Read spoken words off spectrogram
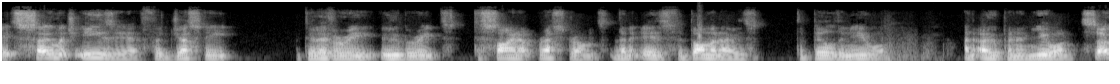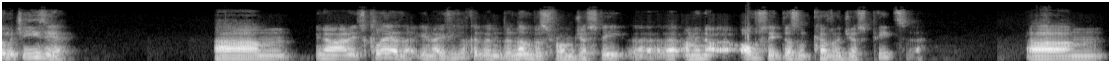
it's so much easier for Just Eat, Deliveroo, Uber Eats to sign up restaurants than it is for Domino's to build a new one and open a new one. So much easier. Um, you know, and it's clear that you know if you look at the, the numbers from Just Eat, uh, uh I mean, obviously it doesn't cover just pizza, um,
